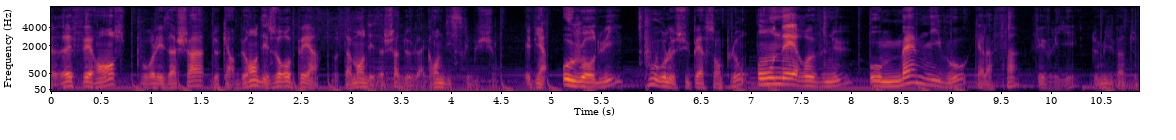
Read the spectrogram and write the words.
référence pour les achats de carburant des Européens, notamment des achats de la grande distribution. Eh bien aujourd'hui, pour le super samplon, on est revenu au même niveau qu'à la fin février 2022.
